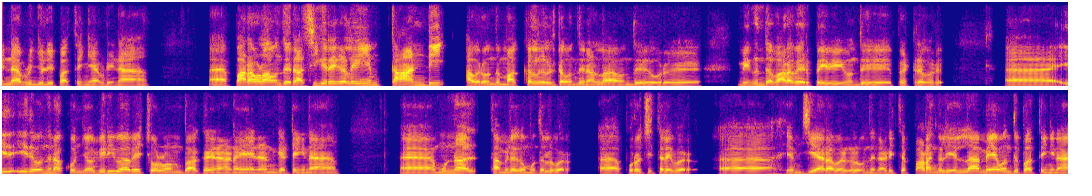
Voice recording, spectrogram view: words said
என்ன அப்படின்னு சொல்லி பார்த்தீங்க அப்படின்னா பரவலாக வந்து ரசிகர்களையும் தாண்டி அவர் வந்து மக்கள்கள்கிட்ட வந்து நல்லா வந்து ஒரு மிகுந்த வரவேற்பை வந்து பெற்றவர். இது இது வந்து நான் கொஞ்சம் விரிவாகவே சொல்லணும்னு பார்க்குறேன் நான். என்னென்னு கேட்டிங்கன்னா முன்னாள் தமிழக முதல்வர் புரட்சி புரட்சித் தலைவர் எம்ஜிஆர் அவர்கள் வந்து நடித்த படங்கள் எல்லாமே வந்து பார்த்தீங்கன்னா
